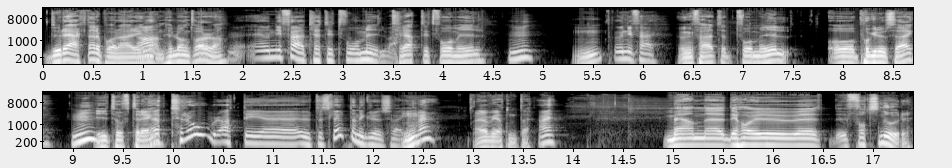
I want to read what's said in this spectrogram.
Du räknade på det här Ja. innan. Hur långt var det då? Ungefär 32 mil va? 32 mil. Mm. Mm. Ungefär. Ungefär 32 mil. Och på grusväg. Mm. I tuff terräng. Jag tror att det är uteslutande grusväg, Mm. eller? Ja, Jag vet inte. Nej. Men eh, det har ju eh, fått snurr,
